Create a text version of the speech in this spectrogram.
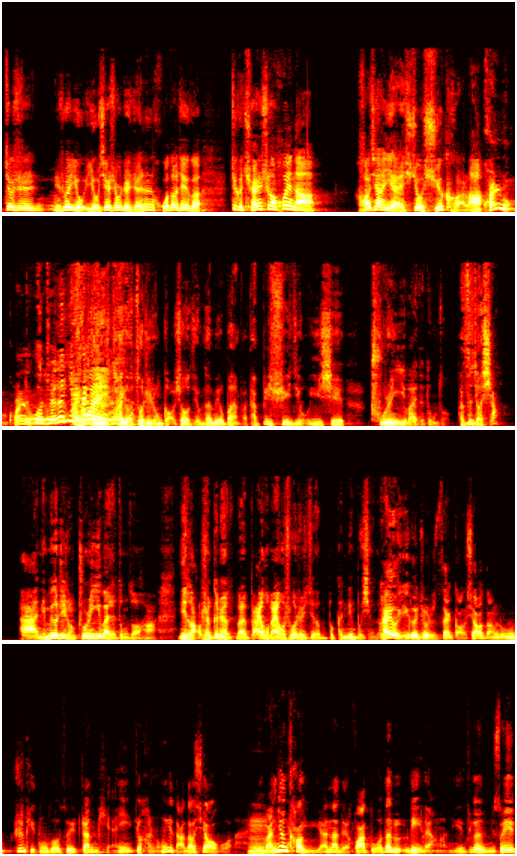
就是你说有有些时候这人活到这个这个全社会呢。好像也就许可了，宽容宽容。我觉得一开始他要做这种搞笑的节目，他没有办法，他必须有一些出人意外的动作，他自己要想。啊，你没有这种出人意外的动作哈，你老是跟着白白活白活说着就不肯定不行的。还有一个就是在搞笑当中，肢体动作最占便宜，就很容易达到效果。你完全靠语言，那得花多大力量啊！你这个，所以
